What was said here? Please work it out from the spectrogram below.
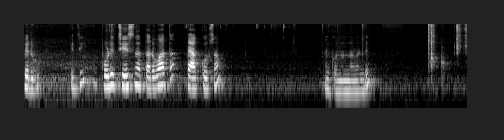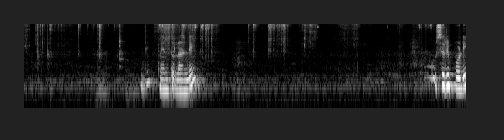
పెరుగు. ఇది పొడి చేసిన తర్వాత ప్యాక్ కోసం ఇంకొన్ని ఉన్నామండి ఇది మెంతులండి ఉసిరి పొడి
